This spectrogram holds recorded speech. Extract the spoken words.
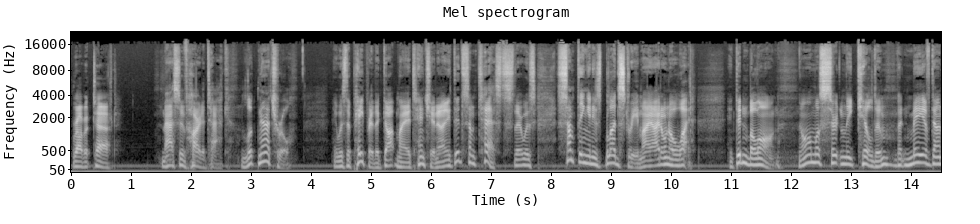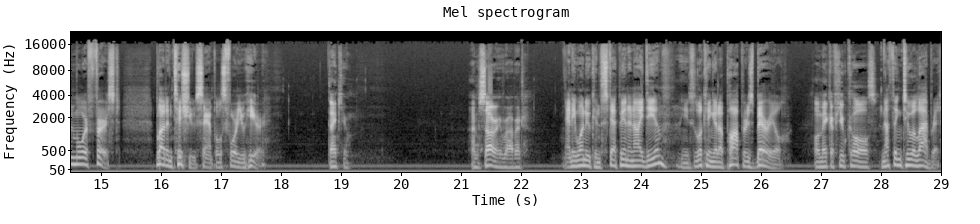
Robert Taft. Massive heart attack. Looked natural. It was the paper that got my attention, and I did some tests. There was something in his bloodstream. I, I don't know what. It didn't belong. Almost certainly killed him, but may have done more first. Blood and tissue samples for you here. Thank you. I'm sorry, Robert. Anyone who can step in and ID him? He's looking at a pauper's burial. I'll make a few calls. Nothing too elaborate.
